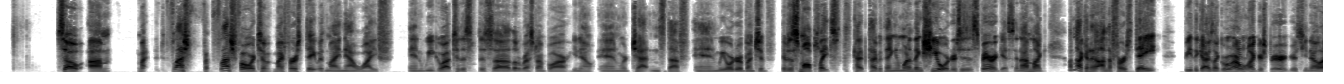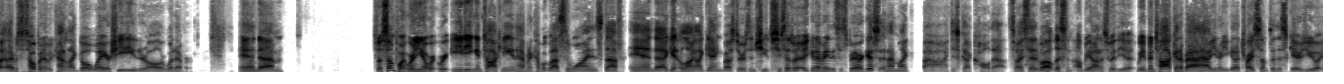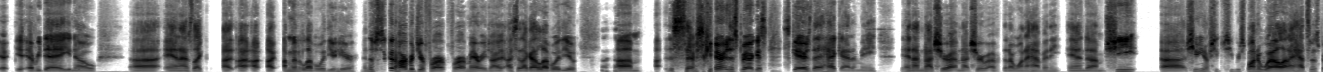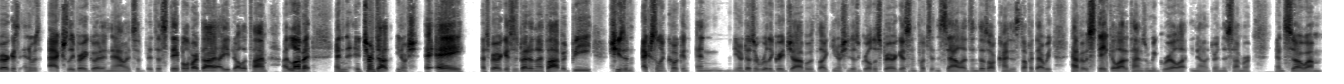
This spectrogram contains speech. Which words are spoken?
So um, my flash flash forward to my first date with my now wife and we go out to this this uh, little restaurant bar you know and we're chatting and stuff and we order a bunch of it was a small plates type type of thing and one of the things she orders is asparagus and i'm like i'm not gonna on the first date be the guy's like oh i don't like asparagus you know i, I was just hoping it would kind of like go away or she'd eat it all or whatever and um so at some point we're you know we're, we're eating and talking and having a couple glasses of wine and stuff and uh, getting along like gangbusters. And she she says are you gonna have any of this asparagus? And i'm like oh i just got called out. So i said well listen i'll be honest with you. We've been talking about how you know you got to try something that scares you e- every day you know uh, and i was like I, I, I, I'm going to level with you here, and this is a good harbinger for our for our marriage. I, I said I got to level with you. Um, uh, this asparagus scares the heck out of me, and I'm not sure I'm not sure that I want to have any. And um, she uh, she you know she she responded well, and I had some asparagus, and it was actually very good. And now it's a it's a staple of our diet. I eat it all the time. I love it, and it turns out you know a asparagus is better than I thought, but B, she's an excellent cook and, and, you know, does a really great job with like, you know, she does grilled asparagus and puts it in salads and does all kinds of stuff like that. We have it with steak a lot of times when we grill, uh, you know, during the summer. And so, um,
